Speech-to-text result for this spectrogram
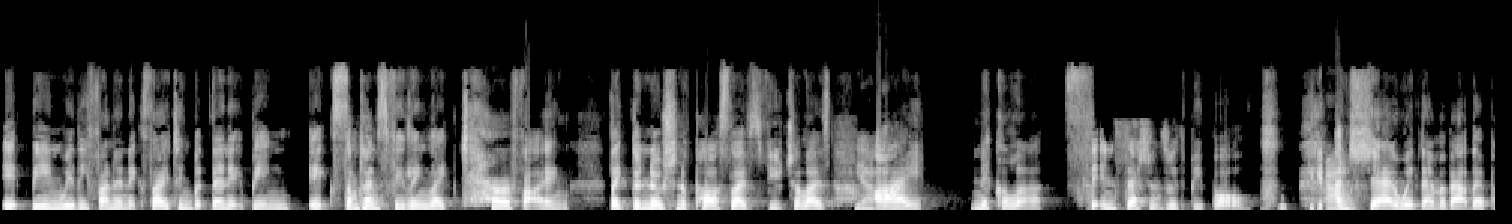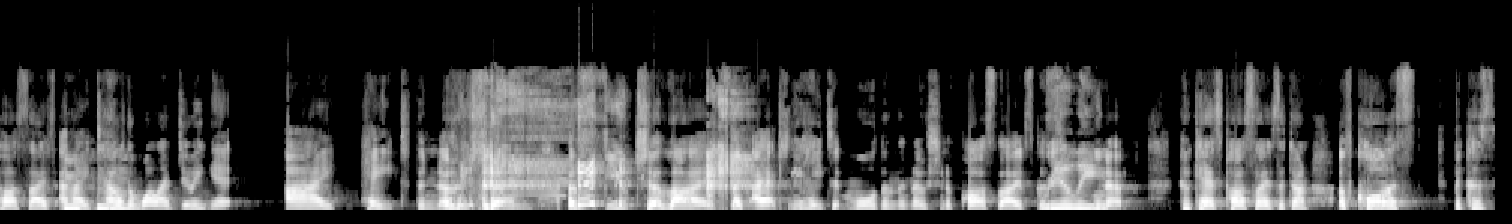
it being really fun and exciting, but then it being it sometimes feeling like terrifying, like the notion of past lives, future lives. Yeah. I, Nicola, sit in sessions with people yeah. and share with them about their past lives, and mm-hmm. I tell them mm-hmm. while I'm doing it, I hate the notion of future lives. Like I actually hate it more than the notion of past lives. Really? You know, who cares? Past lives are done. Of course, because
